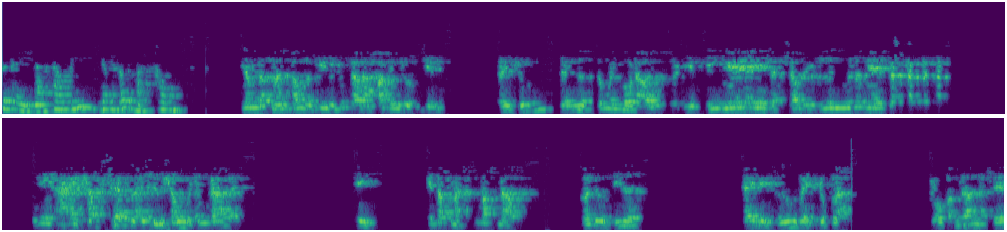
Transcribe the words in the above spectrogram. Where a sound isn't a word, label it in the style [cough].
Thưa Thầy, làm sao biết nhâm đất mạnh không? Nhâm đất mạnh không là khi mà chúng ta làm pháp luân thường chuyển. Thầy chúng thầy lực trong mình bộ đầu rồi việc khi nghe là sau này lưng nó nghe cắt cắt cắt cắt như ai sắp xếp lại sự sống của chúng ta vậy? Thì cái tóc mặt bắt đầu có đường đi lên. Thay vì hướng về trục lạc bộ phận đó nó sẽ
